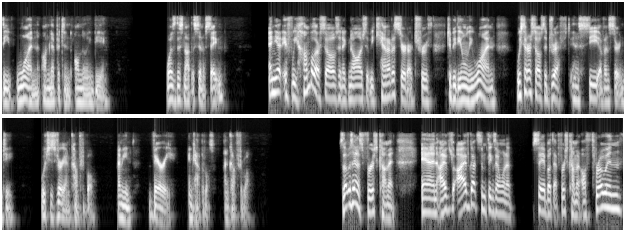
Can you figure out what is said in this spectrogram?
the one omnipotent, all knowing being. Was this not the sin of Satan? And yet, if we humble ourselves and acknowledge that we cannot assert our truth to be the only one, we set ourselves adrift in a sea of uncertainty, which is very uncomfortable. I mean, very, in capitals, uncomfortable. So that was Anna's first comment. And I've I've got some things I want to say about that first comment. I'll throw in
